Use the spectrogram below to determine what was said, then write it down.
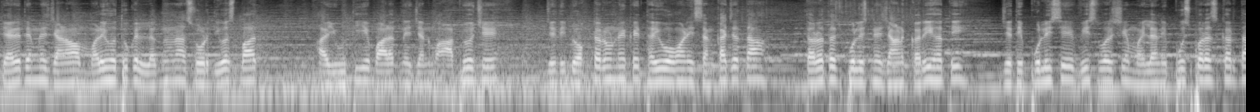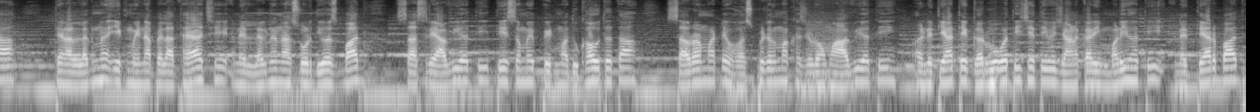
ત્યારે તેમને જાણવા મળ્યું હતું કે લગ્નના સોળ દિવસ બાદ આ યુવતીએ બાળકને જન્મ આપ્યો છે. જેથી ડોક્ટરોને કંઈ થયું હોવાની શંકા જતા તરત જ પોલીસને જાણ કરી હતી. જેથી પોલીસે વીસ વર્ષીય મહિલાની પૂછપરછ કરતા તેના લગ્ન એક મહિના પહેલાં થયા છે અને લગ્નના સોળ દિવસ બાદ સાસરે આવી હતી. તે સમયે પેટમાં દુખાવો થતાં સારવાર માટે હોસ્પિટલમાં ખસેડવામાં આવી હતી અને ત્યાં તે ગર્ભવતી છે તેવી જાણકારી મળી હતી અને ત્યારબાદ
